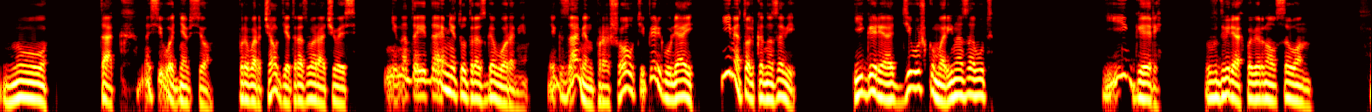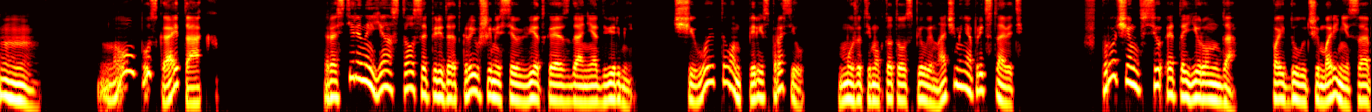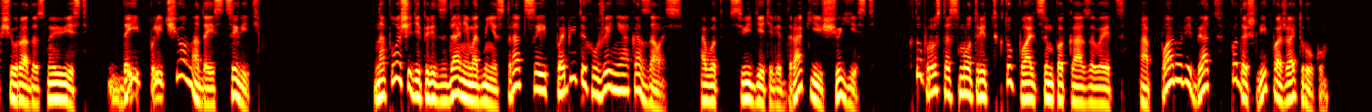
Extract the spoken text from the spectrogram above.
Ну, так, на сегодня все, проворчал дед, разворачиваясь. Не надоедай мне тут разговорами. Экзамен прошел, теперь гуляй. Имя только назови. Игоря, девушку Марина зовут. Игорь, в дверях повернулся он. Хм, ну, пускай так. Растерянный я остался перед открывшимися в ветхое здание дверьми. Чего это он переспросил? Может, ему кто-то успел иначе меня представить? Впрочем, все это ерунда. Пойду лучше Марине сообщу радостную весть. Да и плечо надо исцелить. На площади перед зданием администрации побитых уже не оказалось, а вот свидетели драки еще есть. Кто просто смотрит, кто пальцем показывает, а пару ребят подошли пожать руку.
